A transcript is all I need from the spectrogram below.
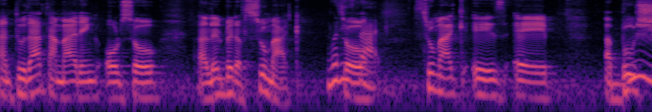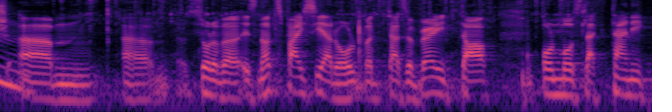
and to that I'm adding also a little bit of sumac. What is so that? Sumac is a a bush. Hmm. Um, um, sort of a, it's not spicy at all, but it has a very tart, almost like tannic,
